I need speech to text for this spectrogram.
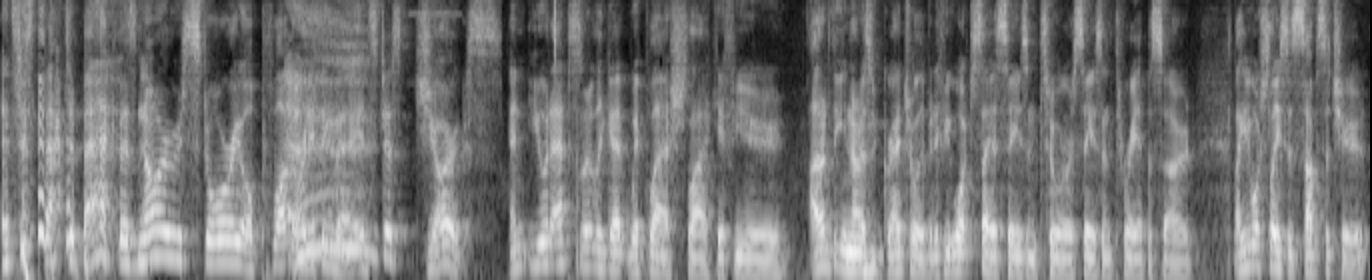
It's just back to back. There's no story or plot or anything there. It's just jokes. And you would absolutely get whiplash, like if you. I don't think you notice it gradually, but if you watch, say, a season two or a season three episode, like you watch Lisa's Substitute,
